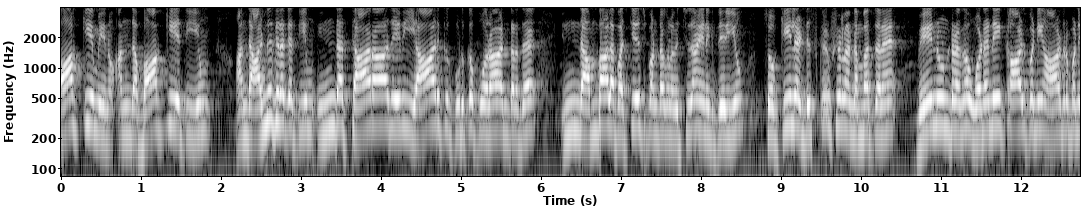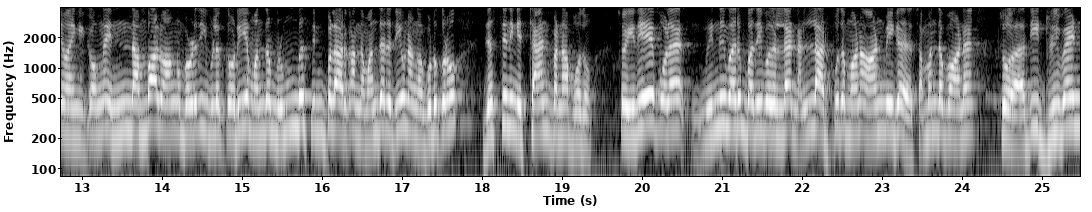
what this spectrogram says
பாக்கியம் வேணும். அந்த பாக்கியத்தையும் அந்த அனுகிரகத்தையும் இந்த தாராதேவி யாருக்கு கொடுக்க போகிறான்றத இந்த அம்பாவை பர்ச்சேஸ் பண்ணுறவங்கள வச்சு தான் எனக்கு தெரியும். ஸோ கீழே டிஸ்கிரிப்ஷனில் நம்பர் தரேன். வேணுன்றவங்க உடனே கால் பண்ணி ஆர்டர் பண்ணி வாங்கிக்கோங்க. இந்த அம்பாள் வாங்கும் பொழுது இவளுக்குடைய மந்திரம் ரொம்ப சிம்பிளாக இருக்கும். அந்த மந்திரத்தையும் நாங்கள் கொடுக்குறோம். ஜஸ்ட் நீங்கள் சேன் பண்ணால் போதும். ஸோ இதே போல் இன்னும் வரும் பதிவுகளில் நல்ல அற்புதமான ஆன்மீக சம்பந்தமான ஸோ அதி ட்ரிவன்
